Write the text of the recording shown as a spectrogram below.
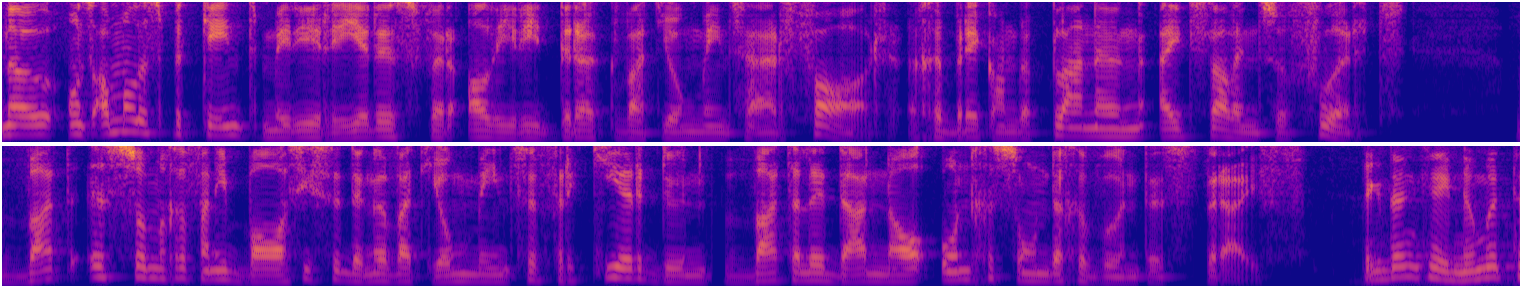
Nou, ons almal is bekend met die redes vir al hierdie druk wat jong mense ervaar, 'n gebrek aan beplanning, uitstel en so voort. Wat is sommige van die basiese dinge wat jong mense verkeerd doen wat hulle dan na ongesonde gewoontes dryf? Ek dink jy noem dit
